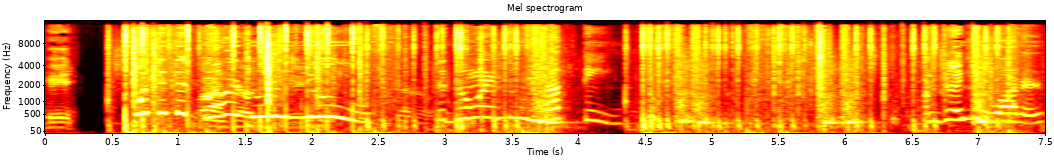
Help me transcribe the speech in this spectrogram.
bitch. What did the door do to you? The door do nothing. I'm drinking water.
